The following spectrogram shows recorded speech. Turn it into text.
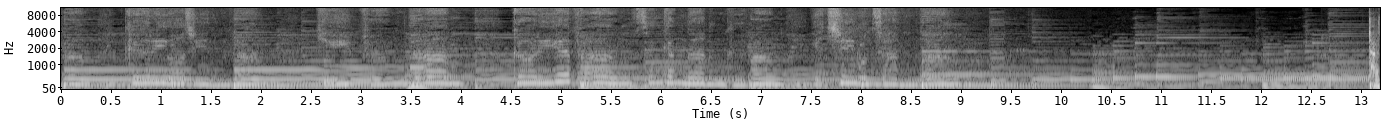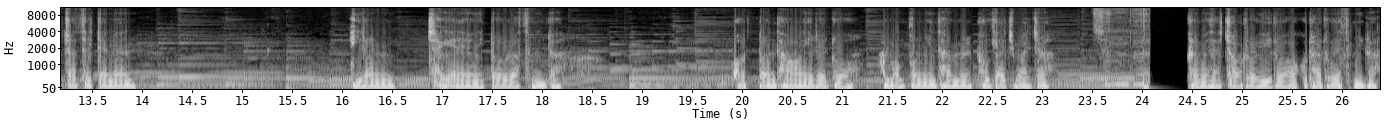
밤 그리워지는 밤 깊은 밤 거리의 밤 생각나는 그 밤 잊지 못하는 밤 다쳤을 때는 이런 책의 내용이 떠올랐습니다. 어떤 상황이라도 한 번뿐인 삶을 포기하지 말자. 그러면서 저를 위로하고 다루겠습니다.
